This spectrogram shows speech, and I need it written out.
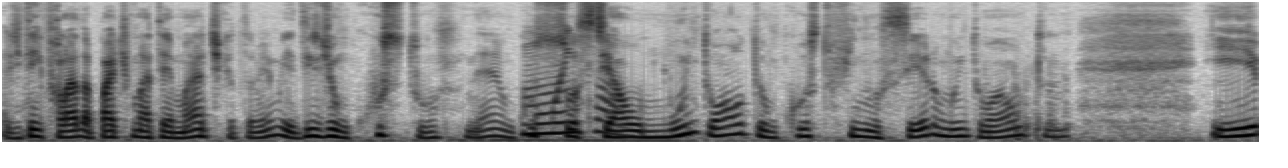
A gente tem que falar da parte matemática também, mas exige um custo, né? Um custo Muito social muito alto, um custo financeiro muito alto, né? E,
